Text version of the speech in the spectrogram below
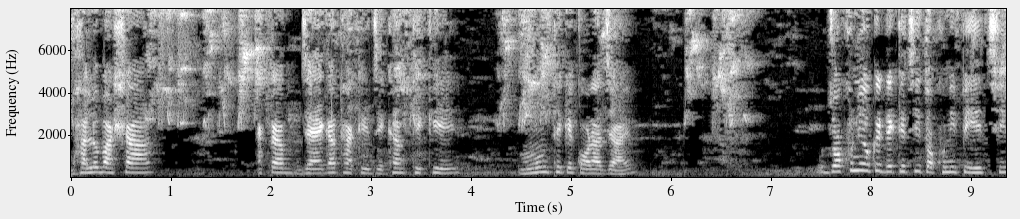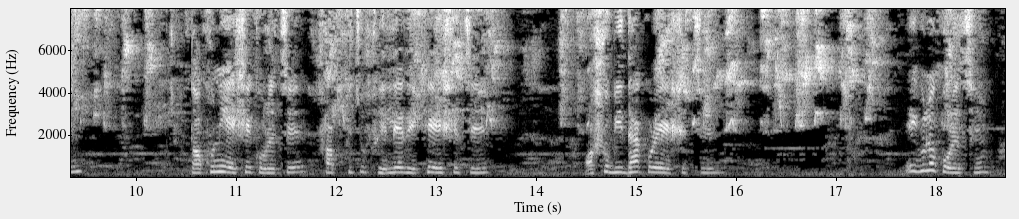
ভালোবাসা একটা জায়গা থাকে যেখান থেকে মন থেকে করা যায়। যখনই ওকে ডেকেছি, তখনই পেয়েছি, তখনই এসে করেছে সব কিছু ফেলে রেখে এসেছে, অসুবিধা করে এসেছে। এইগুলো করেছে।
